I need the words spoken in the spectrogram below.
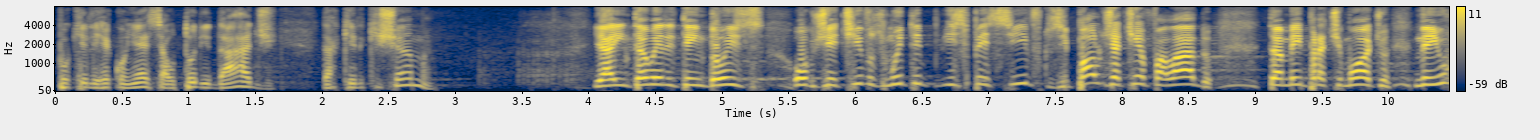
porque ele reconhece a autoridade daquele que chama. E aí então ele tem dois objetivos muito específicos. E Paulo já tinha falado também para Timóteo: nenhum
